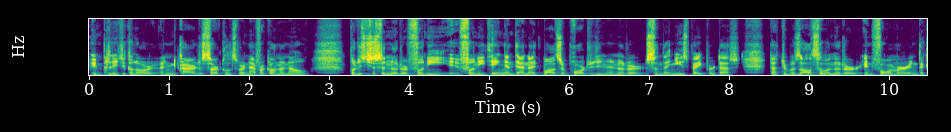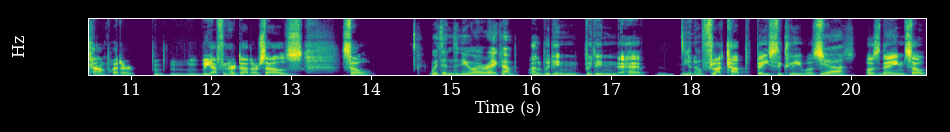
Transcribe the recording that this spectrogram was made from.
in political or in Garda circles, we're never going to know. But it's just another funny, funny thing. And then it was reported in another Sunday newspaper that that there was also another informer in the camp. Whether we haven't heard that ourselves, so within the new IRA camp. Well, within within uh, you know flat cap basically was Yeah. was, was named. So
